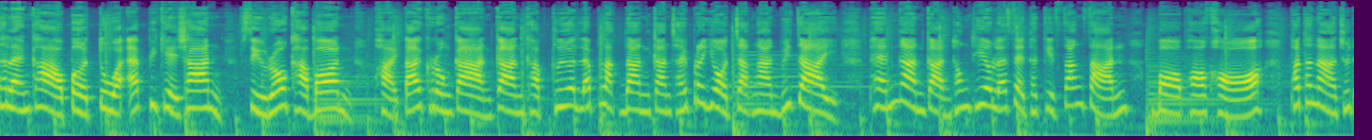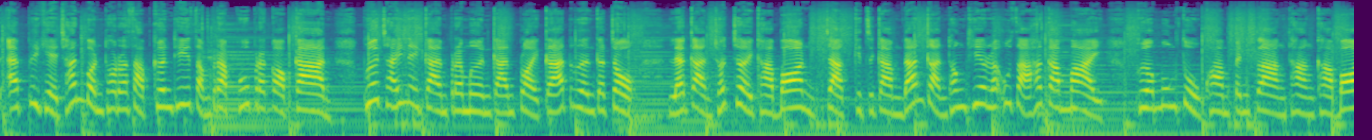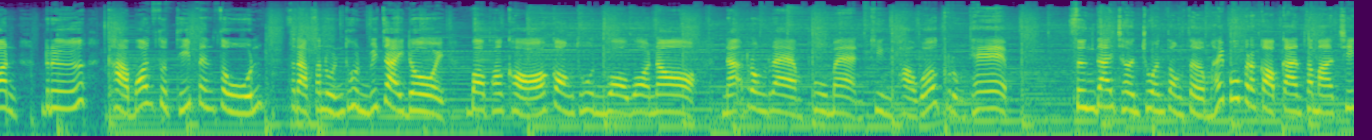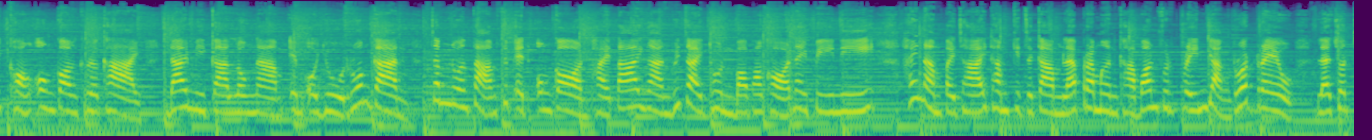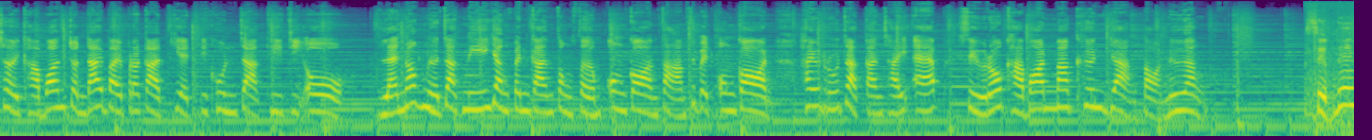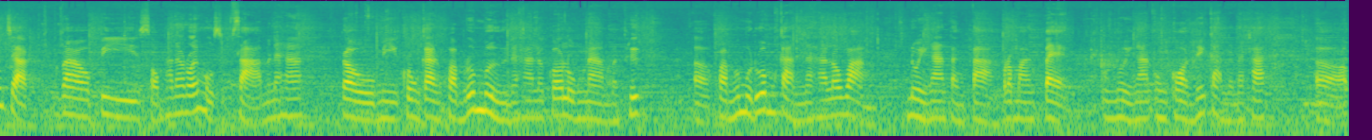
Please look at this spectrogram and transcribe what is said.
านแถล งข่าวเปิดตัวแอปพลิเคชัน Zero Carbon ภายใต้โครงการการขับเคลื่อนและผลักดันการใช้ประโยชน์จากงานวิจัย แผนงานการท่องเที่ยวและเศรษฐกิจสร้างสรรค์บพขพัฒนาชุดแอปพลิเคชันบนโทรศัพท์เคลื่อนที่สำหรับผู้ประกอบการ เพื่อใช้ในการประเมินการปล่อยก๊าซเรือนกระจกและการชดเชยคาร์บอน จากกิจกรรมด้านการท่องเที่ยวและอุตสาหกรรมใหม่ เพื่อมุ่งสู่ความเป็นกลางทางคาร์บอน หรือคาร์บอนสุทธิเป็นศูนย์สนับสนุนทุนวิจัยโดย บพขกองทุนววนณโรงแรมพูแมนคิงพาวเวอร์กรุงเทพซึ่งได้เชิญชวนส่งเสริมให้ผู้ประกอบการสมาชิกขององค์กรเครือข่าย ได้มีการลงนาม MOU ร่วมกันจำนวน 31 องค์กร ภายใต้งานวิจัยทุนบพขในปีนี้ ให้นำไปใช้ทำกิจกรรมและประเมินคาร์บอนฟุตปรินต์อย่างรวดเร็ว และชดเชยคาร์บอนจนได้ใบประกาศเกียรติคุณจาก TGO และนอกเหนือจากนี้ยังเป็นการส่งเสริมองค์กร 31 องค์กร ให้รู้จักการใช้แอป Zero Carbon มากขึ้นอย่างต่อเนื่อง สืบเนื่องจากราวปี 2563 นะฮะเรามีโครงการความร่วมมือนะคะแล้วก็ลงนามบันทึกความร่วมมือร่วมกันนะคะระหว่างหน่วยงานต่างๆ ประมาณ 8 หน่วยงานองค์กรด้วยกันนะคะ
